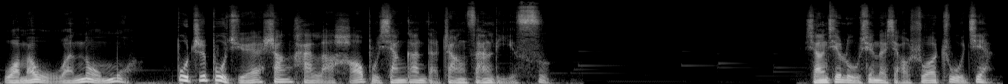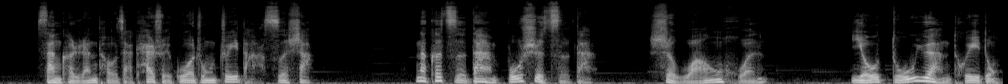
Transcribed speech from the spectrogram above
我们舞文弄墨。不知不觉伤害了毫不相干的张三李四。想起鲁迅的小说《铸剑》，三颗人头在开水锅中追打厮杀，那颗子弹不是子弹，是亡魂，由毒愿推动，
